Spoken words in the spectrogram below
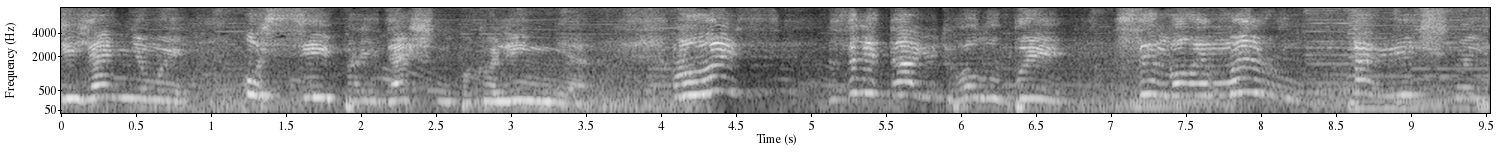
Діяннями усі прийдешні покоління. Ввись злітають голуби, символи миру та вічної.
